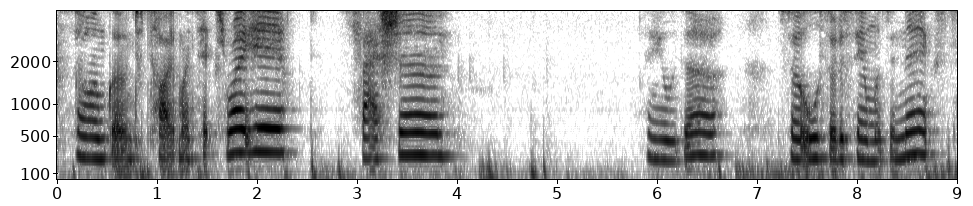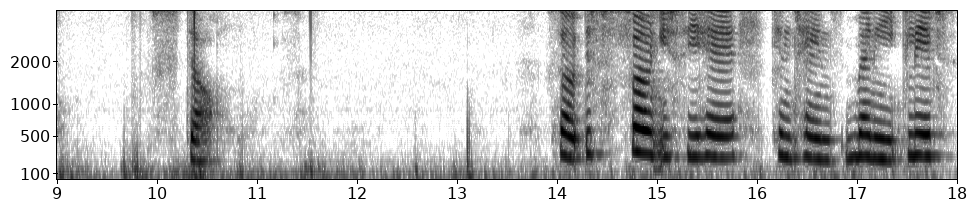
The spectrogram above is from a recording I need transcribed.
So I'm going to type my text right here. Fashion. Here we go. So also the same with the next. Styles. So this font you see here contains many glyphs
